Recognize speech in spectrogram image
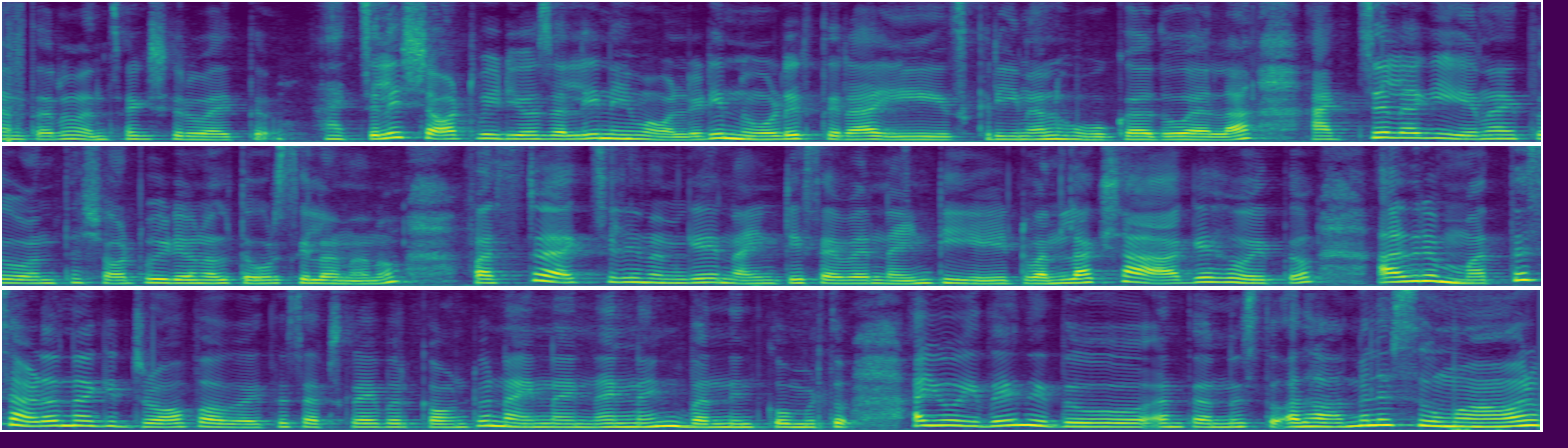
ಅಂತಲೂ ಅನ್ಸೋಕ್ಕೆ ಶುರುವಾಯಿತು. ಆ್ಯಕ್ಚುಲಿ ಶಾರ್ಟ್ ವೀಡಿಯೋಸಲ್ಲಿ ನೀವು ಆಲ್ರೆಡಿ ನೋಡಿರ್ತೀರ ಈ ಸ್ಕ್ರೀನಲ್ಲಿ ಹೋಗೋದು ಎಲ್ಲ. ಆ್ಯಕ್ಚುಲಾಗಿ ಏನಾಯಿತು ಅಂತ ಶಾರ್ಟ್ ವೀಡಿಯೋನಲ್ಲಿ ತೋರಿಸಿಲ್ಲ ನಾನು. ಫಸ್ಟು ಆ್ಯಕ್ಚುಲಿ ನನಗೆ ನೈಂಟಿ ಸೆವೆನ್ ನೈಂಟಿ ಏಯ್ಟ್ ಒಂದು ಲಕ್ಷ ಆಗೇ ಹೋಯಿತು. ಆದರೆ ಮತ್ತೆ ಸಡನ್ನಾಗಿ ಡ್ರಾಪ್ ಆಗೋಯಿತು. Subscriber count nine nine nine nine ಬಂದು ನಿಂತ್ಕೊಂಡ್ಬಿಡ್ತು. ಅಯ್ಯೋ, ಇದೇನಿದು ಅಂತ ಅನ್ನಿಸ್ತು. ಅದಾದಮೇಲೆ ಸುಮಾರು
